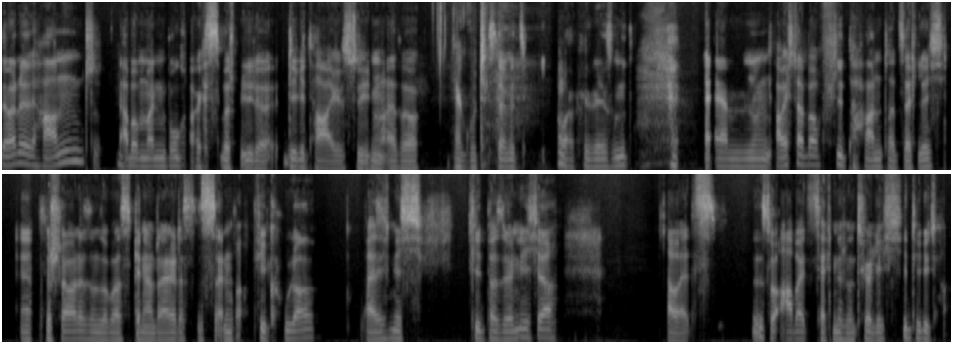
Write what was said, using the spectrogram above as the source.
Journal Hand, aber mein Buch habe ich zum Beispiel digital geschrieben, also ja gut. Das wäre mit gewesen. Ähm, aber ich schreibe auch viel per Hand tatsächlich. Äh, für Journals und sowas generell, das ist einfach viel cooler. Weiß ich nicht, viel persönlicher. Aber jetzt so arbeitstechnisch natürlich digital.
